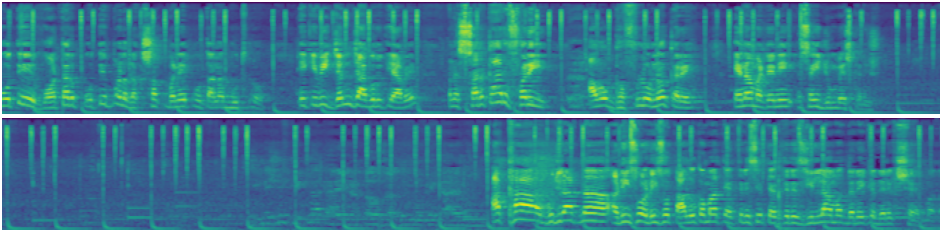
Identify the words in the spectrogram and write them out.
પોતે વોટર પોતે પણ રક્ષક બને પોતાના બૂથનો. એક એવી જનજાગૃતિ આવે અને સરકાર ફરી આવો ગફલો ન કરે એના માટેની સહી ઝુંબેશ કરીશું. આખા ગુજરાતના અઢીસો અઢીસો તાલુકામાં તેત્રીસે તેત્રીસ જિલ્લામાં દરેકે દરેક શહેરમાં.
